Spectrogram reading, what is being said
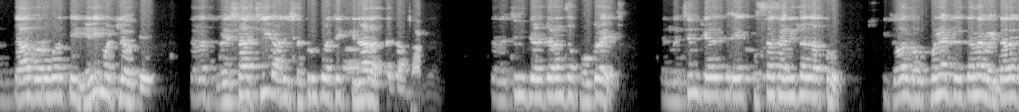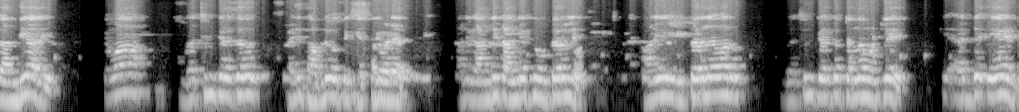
त्याबरोबर ते हेही म्हटले होते त्याला द्वेषाची आणि शत्रुत्वाची किनार असते का? तर नचिन केळकरांचा फोटो आहे. तर नचिन केळकर एक किस्सा सांगितला जातो की जेव्हा लोकमान्य टिळकांना भेटायला गांधी आले तेव्हा नचिन केळकर आणि थांबले होते केसरीवाड्यात आणि गांधी टांगेतून उतरले. आणि उतरल्यावर सचिन केळकर त्यांना म्हटले की at the end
